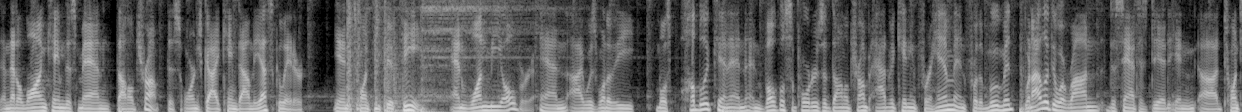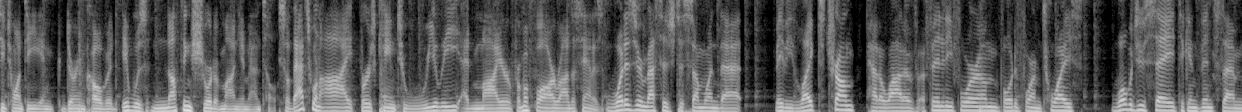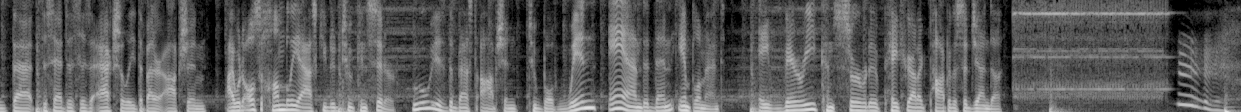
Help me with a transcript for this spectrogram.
And then along came this man, Donald Trump. This orange guy came down the escalator in 2015 and won me over. And I was one of the most public and, and, and, vocal supporters of Donald Trump, advocating for him and for the movement. When I looked at what Ron DeSantis did in uh, 2020 and during COVID, it was nothing short of monumental. So that's when I first came to really admire from afar Ron DeSantis. What is your message to someone that maybe liked Trump, had a lot of affinity for him, voted for him twice? What would you say to convince them that DeSantis is actually the better option? I would also humbly ask you to, to consider who is the best option to both win and then implement a very conservative, patriotic, populist agenda.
